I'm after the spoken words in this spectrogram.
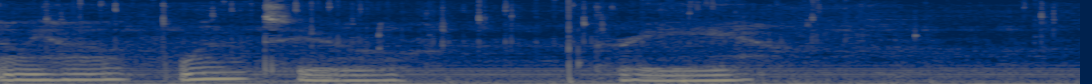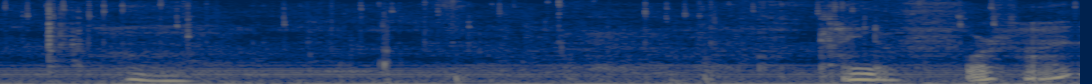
So we have one, two, three. hmm, Kind of four, five.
